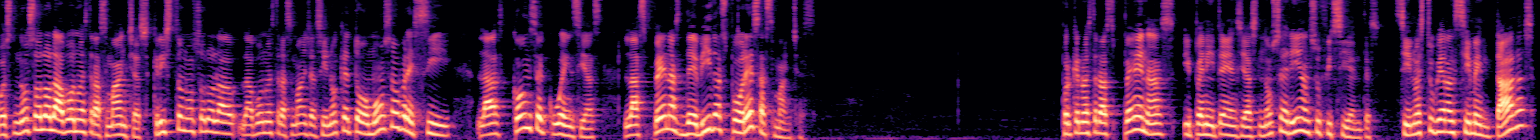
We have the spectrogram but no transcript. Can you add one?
Pues no solo lavó nuestras manchas, Cristo no solo lavó nuestras manchas, sino que tomó sobre sí las consecuencias, las penas debidas por esas manchas porque nuestras penas y penitencias no serían suficientes si no estuvieran cimentadas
